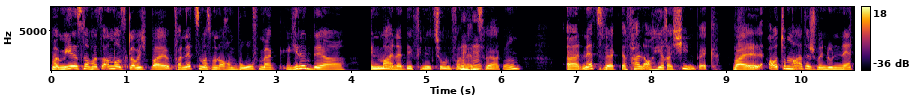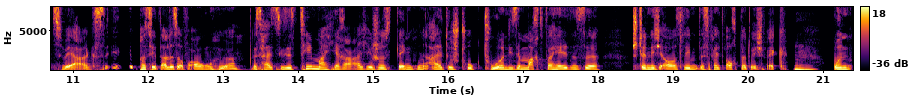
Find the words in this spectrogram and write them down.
Bei mir ist noch was anderes, glaube ich, bei Vernetzen, was man auch im Beruf merkt. Jeder, der in meiner Definition von mhm. Netzwerken äh, Netzwerk, da fallen auch Hierarchien weg. Weil automatisch, wenn du netzwerkst, passiert alles auf Augenhöhe. Das heißt, dieses Thema hierarchisches Denken, alte Strukturen, diese Machtverhältnisse ständig ausleben, das fällt auch dadurch weg. Mhm. Und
